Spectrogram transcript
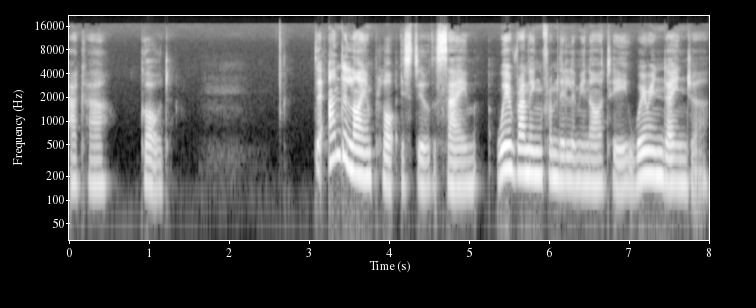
aka God. The underlying plot is still the same. We're running from the Illuminati, we're in danger,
